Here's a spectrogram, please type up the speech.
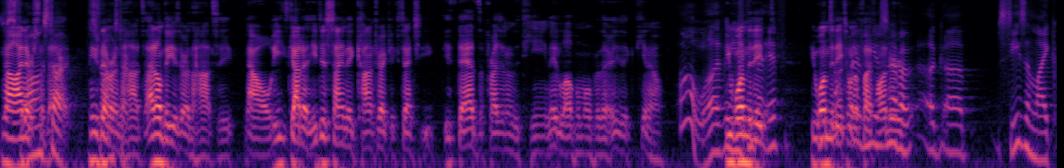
no, I never strong said start. that. He's never in the hot. seat. I don't think he's ever in the hot seat. No, he's got a. He just signed a contract extension. He- His dad's the president of the team. They love him over there. He's like, you know, Oh well, if He won the Day- if- he won the Daytona about if he 500. Have a, a, a season like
